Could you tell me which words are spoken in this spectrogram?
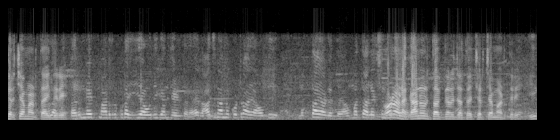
ಚರ್ಚೆ ಮಾಡ್ತಾ ಇದ್ದೀರಿ. ಟರ್ಮಿನೇಟ್ ಮಾಡಿದ್ರು ಕೂಡ ಈ ಅವಧಿಗೆ ಅಂತ ಹೇಳ್ತಾರೆ. ರಾಜೀನಾಮೆ ಕೊಟ್ಟರೆ ಆ ಅವಧಿ ಮುಕ್ತಾಯ ಆಗುತ್ತೆ. ಅವ್ ಮತ್ತೆ ಎಲೆಕ್ಷನ್ ನೋಡೋಣ ಕಾನೂನು ತಜ್ಞರ ಜೊತೆ ಚರ್ಚೆ ಮಾಡ್ತೀರಿ. ಈಗ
